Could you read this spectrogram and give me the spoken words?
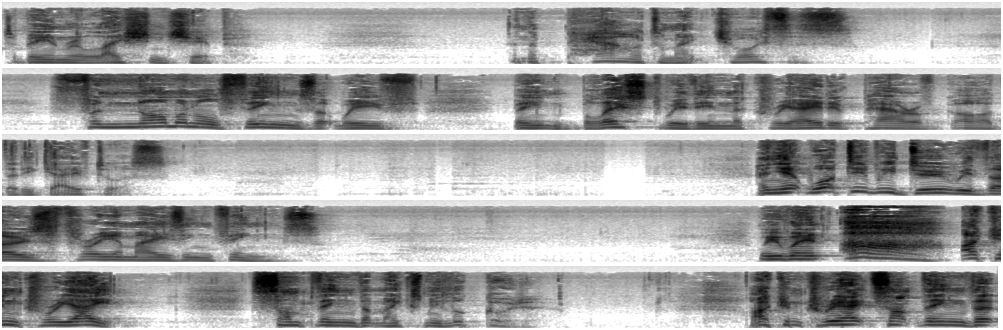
to be in relationship, and the power to make choices. Phenomenal things that we've been blessed with in the creative power of God that He gave to us. And yet, what did we do with those three amazing things? We went, ah, I can create something that makes me look good. I can create something that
